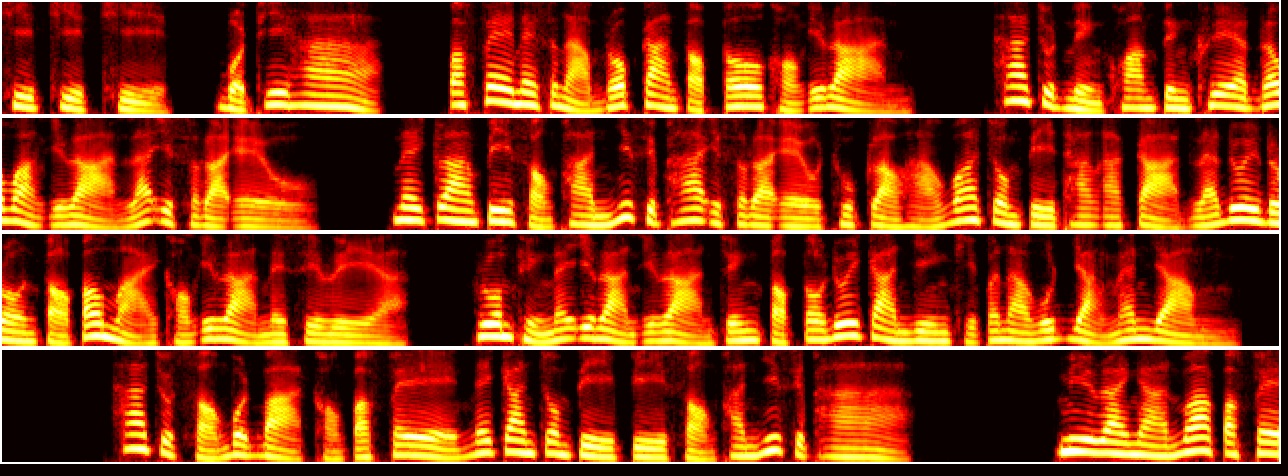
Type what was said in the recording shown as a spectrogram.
ขีดขีดขีด บทที่ 5 ปาเฟ่ในสนามรบการตอบโต้ของอิหร่าน 5.1 ความตึงเครียดระหว่างอิหร่านและอิสราเอล ในกลางปี 2025 อิสราเอลถูกกล่าวหาว่าโจมตีทางอากาศและด้วยโดรนต่อเป้าหมายของอิหร่านในซีเรีย รวมถึงในอิหร่านอิหร่านจึงตอบโต้ด้วยการยิงขีปนาวุธอย่างแม่นยำ 5.2 บทบาทของปาเฟ่ในการโจมตีปี 2025 มีรายงานว่าปาเฟ่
